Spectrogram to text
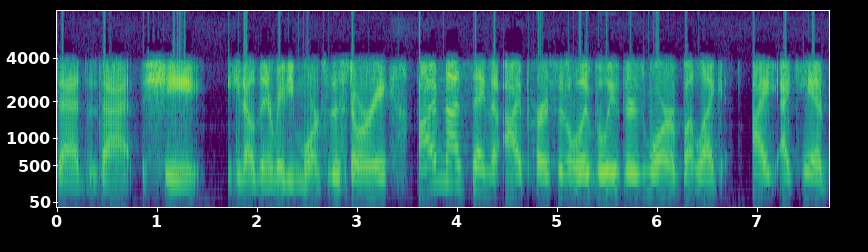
said that she, you know, there may be more to the story, I'm not saying that I personally believe there's more, but like I, I can't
